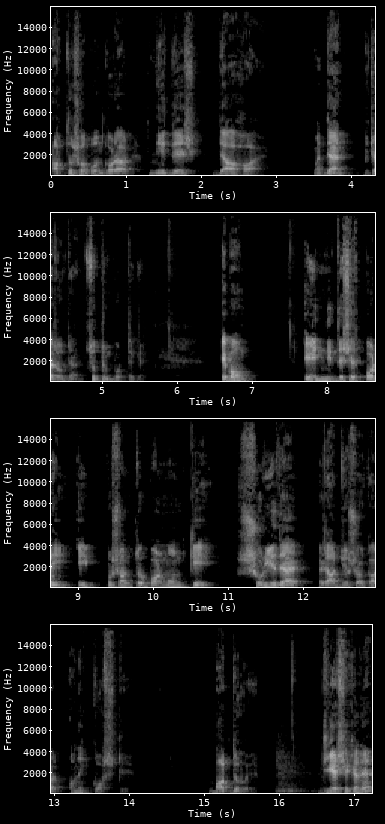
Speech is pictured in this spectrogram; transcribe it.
আত্মসমর্পণ করার নির্দেশ দেওয়া হয়। মানে দেন, বিচারক দেন, সুপ্রিম কোর্ট থেকে। এবং এই নির্দেশের পরেই এই প্রশান্ত বর্মনকে সরিয়ে দেয় রাজ্য সরকার অনেক কষ্টে। বাধ্য হয়ে। দিয়ে সেখানে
